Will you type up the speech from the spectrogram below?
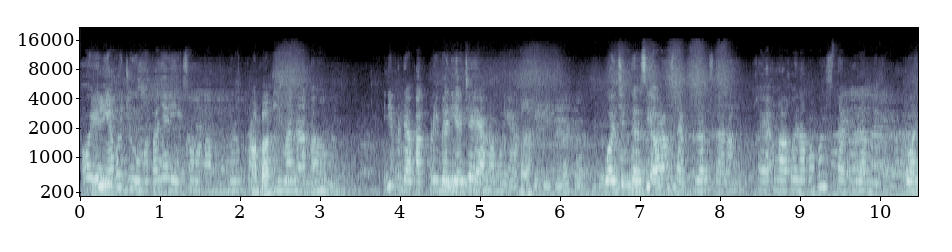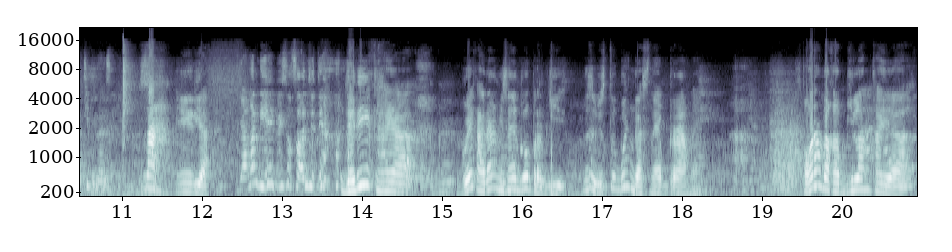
Oh ya, Jadi- ini aku juga mau tanya nih sama kamu, menurut kamu Apa? gimana? em, ini pendapat pribadi aja ya kamu ya. Nah. Wajib gak sih orang snapgram sekarang? Kayak ngelakuin apa pun snapgram gitu. Wajib gak sih? nah ini dia Jangan di episode selanjutnya. jadi kayak gue kadang misalnya gue pergi terus habis itu gue nggak snapgram ya. Orang bakal bilang kayak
